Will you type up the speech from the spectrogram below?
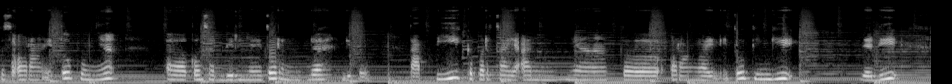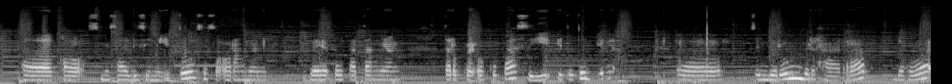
seseorang itu punya uh, konsep dirinya itu rendah gitu. Tapi kepercayaannya ke orang lain itu tinggi. Jadi uh, kalau misal di sini itu seseorang dengan gaya kelekatan yang terpreokupasi itu tuh dia uh, cenderung berharap bahwa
